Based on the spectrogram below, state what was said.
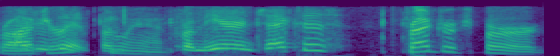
Roger, Roger, Glenn. From, Glenn. from here in Texas. Fredericksburg.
